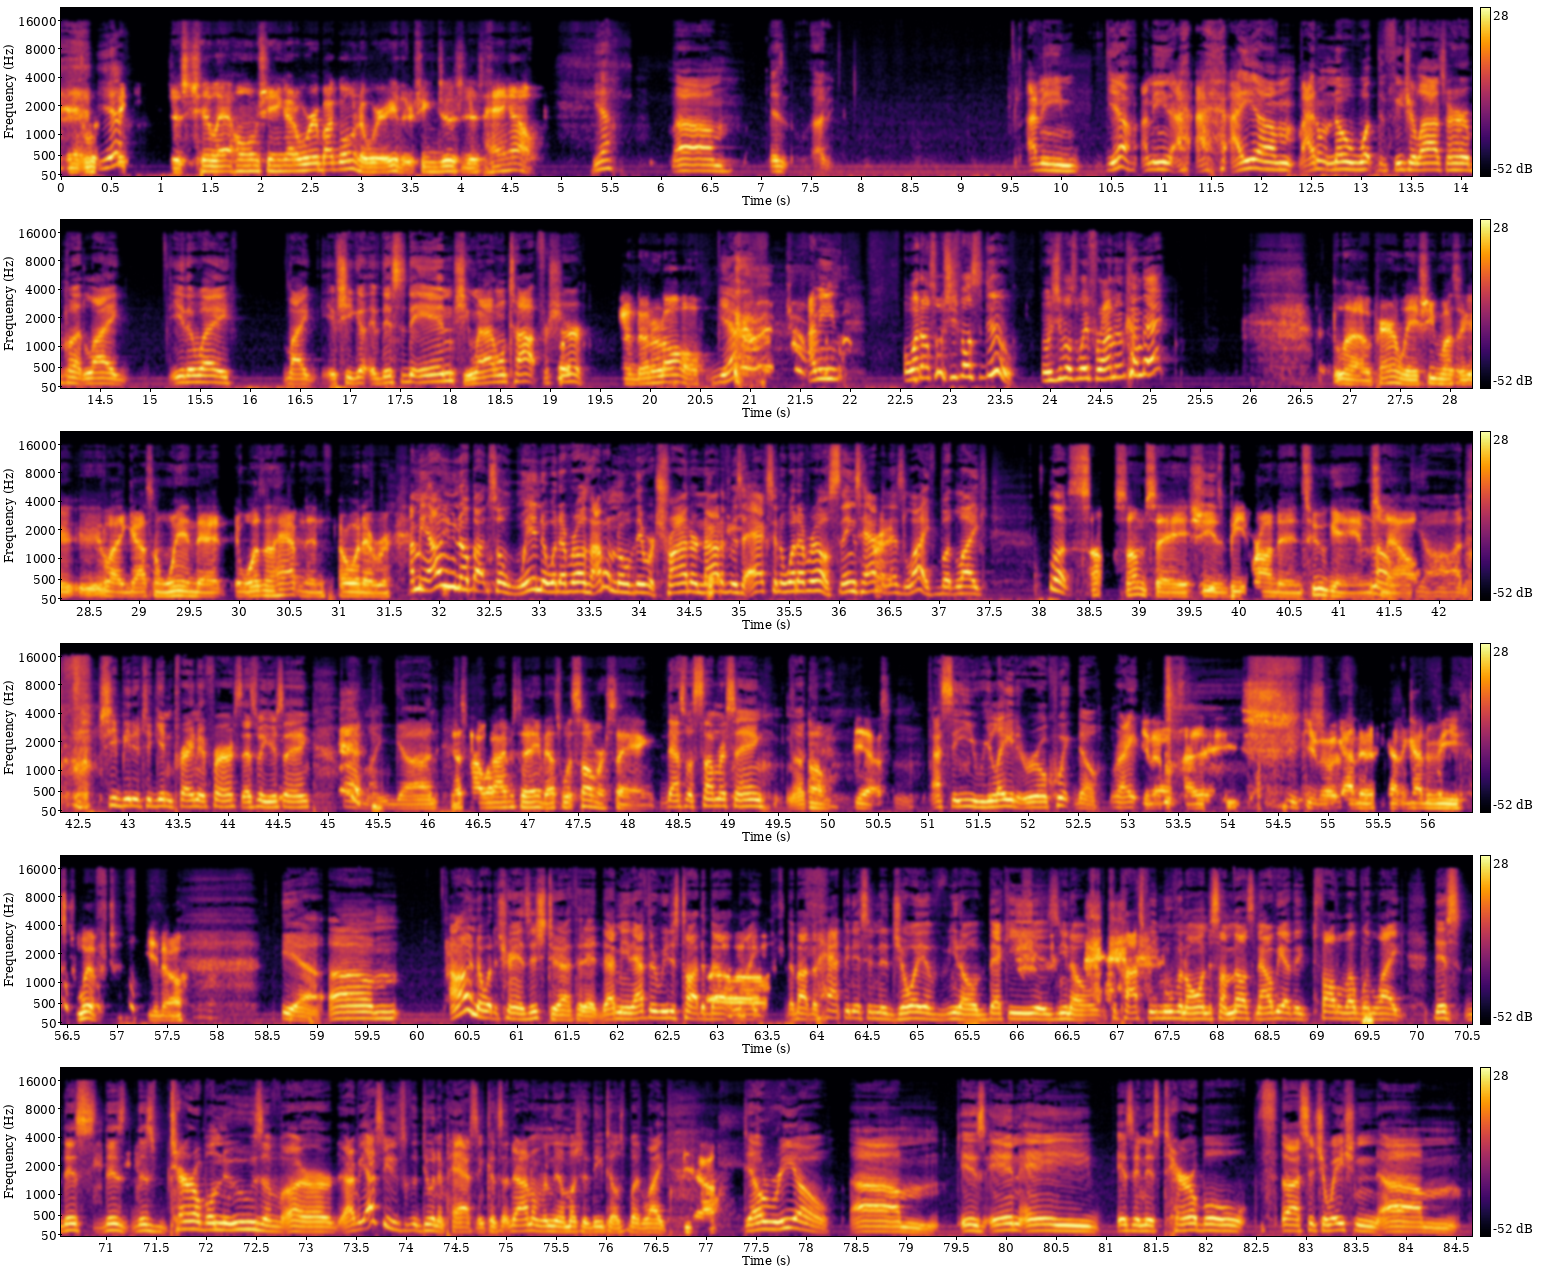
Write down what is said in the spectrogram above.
Yeah, look, Yeah. they can just chill at home. She ain't got to worry about going nowhere either. She can just just hang out. Yeah. Um. Is, I, I mean, yeah. I mean, I, I, I, um, I don't know what the future lies for her, but like, either way, like, if she go, if this is the end, she went out on top for sure. Done done it all. Yeah. I mean, what else was she supposed to do? Was she supposed to wait for Ronda to come back? Well, apparently, she must have like got some wind that it wasn't happening or whatever. I mean, I don't even know about some wind or whatever else. I don't know if they were trying or not, if it was an accident or whatever else. Things happen. Right. That's life. But like, look, Some some say she has beat Ronda in two games oh now. God, she beat her to getting pregnant first. That's what you're saying. Oh my God, That's not what I'm saying. That's what some are saying. that's what some are saying. Okay, Oh yes, I see you related real quick though, right? you know, I, you know, got to got to got to be swift. You know, Yeah. Um I don't know what to transition to after that. I mean, after we just talked about like about the happiness and the joy of you know Becky is you know could possibly moving on to something else. Now we have to follow up with like this this this this terrible news of or I mean actually just doing it passing because I don't really know much of the details, but like yeah, Del Rio um is in a is in this terrible uh, situation. Um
